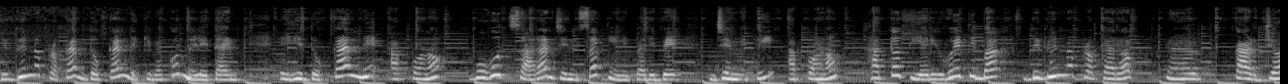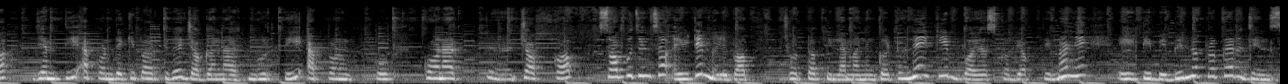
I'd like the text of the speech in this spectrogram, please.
ବିଭିନ୍ନ ପ୍ରକାର ଦୋକାନ ଦେଖିବାକୁ ମିଳିଥାଏ ଏହି ଦୋକାନରେ ଆପଣ ବହୁତ ସାରା ଜିନିଷ କିଣିପାରିବେ ଯେମିତି ଆପଣ ହାତ ତିଆରି ହୋଇଥିବା ବିଭିନ୍ନ ପ୍ରକାର ଅ, କାର୍ଯ୍ୟ ଯେମିତି ଆପଣ ଦେଖିପାରୁଥିବେ ଜଗନ୍ନାଥ ମୂର୍ତ୍ତି ଆପଣଙ୍କୁ କୋଣାର୍କ ଅ, ଚକ ସବୁ ଜିନିଷ ଏଇଠି ମିଳିବ। ଛୋଟ ପିଲାମାନଙ୍କଠୁ ନେଇକି ବୟସ୍କ ବ୍ୟକ୍ତିମାନେ ଏଇଠି ବିଭିନ୍ନ ପ୍ରକାର ଜିନିଷ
